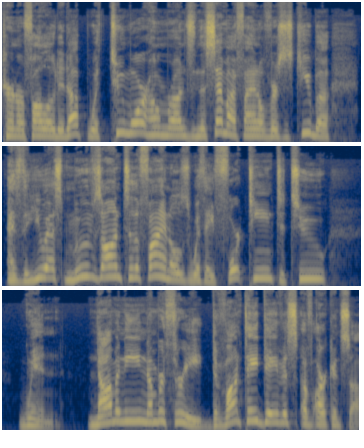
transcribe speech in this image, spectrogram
Turner followed it up with two more home runs in the semifinal versus Cuba as the U.S. moves on to the finals with a 14 2 win. Nominee number three, Davonte Davis of Arkansas.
